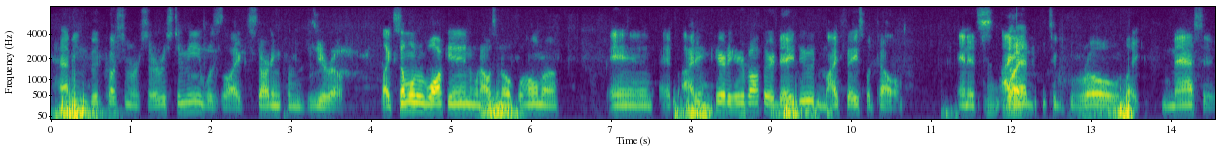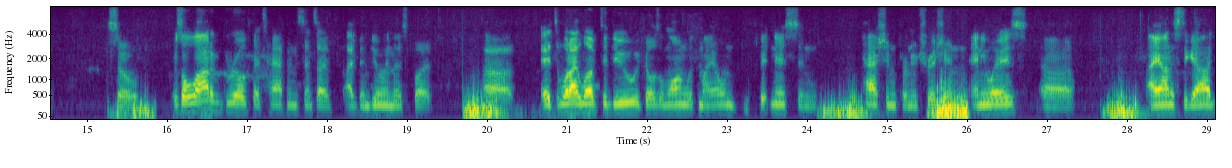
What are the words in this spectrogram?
having good customer service to me was like starting from zero. Like someone would walk in when I was in Oklahoma, and if I didn't care to hear about their day, dude, my face would tell them. And it's I had to grow like massive. So there's a lot of growth that's happened since I've I've been doing this, but uh, it's what I love to do. It goes along with my own fitness and passion for nutrition, anyways. Uh, I, honest to God,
